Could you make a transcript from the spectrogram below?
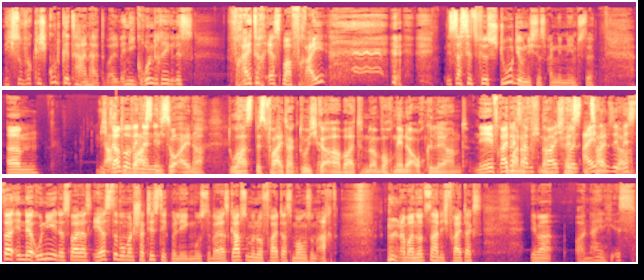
nicht so wirklich gut getan hat, weil wenn die Grundregel ist, Freitag erstmal frei, ist das jetzt fürs Studium nicht das angenehmste. Ähm, ich Ja, glaube, du wenn warst dann nicht so einer. Du hast bis Freitag durchgearbeitet und am Wochenende auch gelernt. Nee, freitags nach- hab ich, war ich nur in einem Zeitplan. Semester in der Uni. Das war das erste, wo man Statistik belegen musste, weil das gab's immer nur freitags morgens um acht. Aber ansonsten hatte ich freitags immer, oh nein, hier ist,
